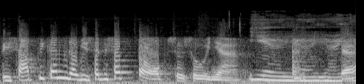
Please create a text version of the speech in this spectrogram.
di sapi kan nggak bisa di stop susunya Iya, iya, iya, Ya. iya.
